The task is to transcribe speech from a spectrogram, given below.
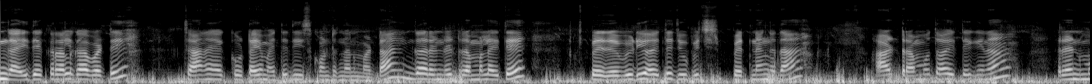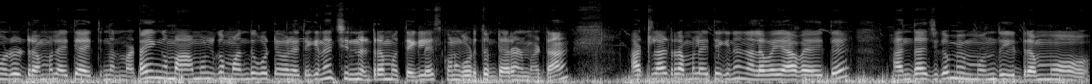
ఇంకా ఐదు ఎకరాలు కాబట్టి చాలా ఎక్కువ టైం అయితే తీసుకుంటుందన్నమాట. ఇంకా రెండు డ్రమ్ములు అయితే వీడియో అయితే చూపించి పెట్టినాం కదా. ఆ డ్రమ్ముతో అయితే గిన రెండు మూడు డ్రమ్ములు అయితే అవుతుందనమాట ఇంకా మామూలుగా మందు కొట్టే వాళ్ళు అయితే చిన్న డ్రమ్ము తెగిలేసుకొని కొడుతుంటారనమాట అట్లా డ్రమ్ములు అయితే గిన నలభై యాభై అయితే అందాజుగా మేము ముందు ఈ డ్రమ్ము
